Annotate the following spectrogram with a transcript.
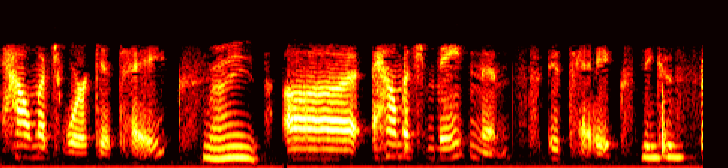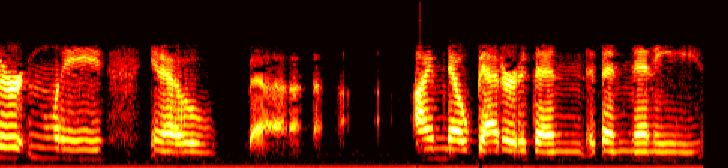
how much work it takes, Right. uh, how much maintenance it takes because Mhm. certainly, you know, uh, I'm no better than than many,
